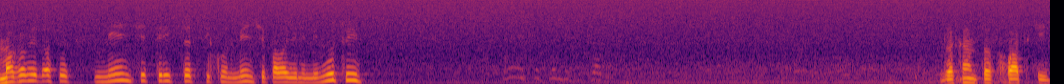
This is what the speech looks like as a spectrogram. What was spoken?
Магомед остается меньше 30 секунд, меньше половины минуты. До конца схватки.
